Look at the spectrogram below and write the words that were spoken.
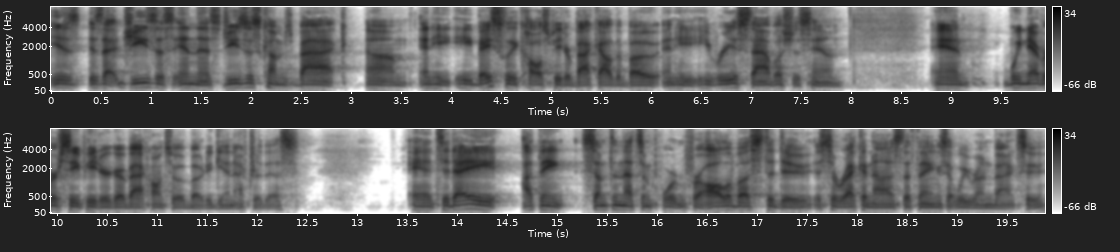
is is that Jesus in this, Jesus comes back um, and he he basically calls Peter back out of the boat and he he reestablishes him, and we never see Peter go back onto a boat again after this. And today, I think something that's important for all of us to do is to recognize the things that we run back to.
